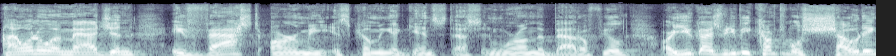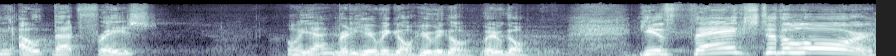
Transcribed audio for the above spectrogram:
I wanna imagine a vast army is coming against us and we're on the battlefield. Are you guys, would you be comfortable shouting out that phrase? Oh yeah, ready? Here we go, here we go, here we go. Give thanks to the Lord.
